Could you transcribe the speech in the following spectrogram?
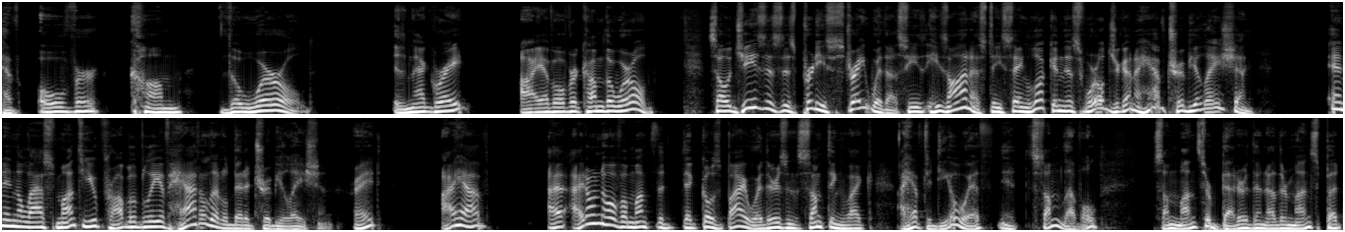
have overcome the world. Isn't that great? I have overcome the world. So Jesus is pretty straight with us. He's, he's honest. He's saying, look, in this world, you're going to have tribulation. And in the last month, you probably have had a little bit of tribulation, right? I have. I, I don't know of a month that, that goes by where there isn't something like I have to deal with at some level. Some months are better than other months, but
